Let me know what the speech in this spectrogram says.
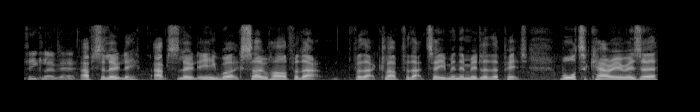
T Clev, yeah. Absolutely, absolutely. He works so hard for that for that club, for that team in the middle of the pitch. Water carrier is a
